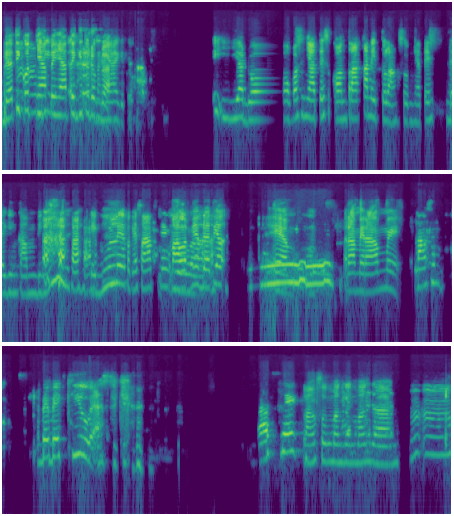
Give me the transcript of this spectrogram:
Berarti ikut nyate-nyate gitu dong, Kak? senengnya gitu. Iya dong pasti nyate sekontrakan itu langsung nyate daging kambing pakai gulai pakai sate Malamnya berarti ya rame-rame. langsung BBQ asik Asik. langsung manggang-manggang Mm-mm.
